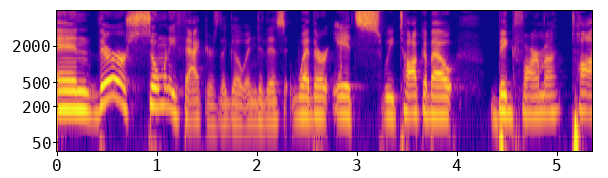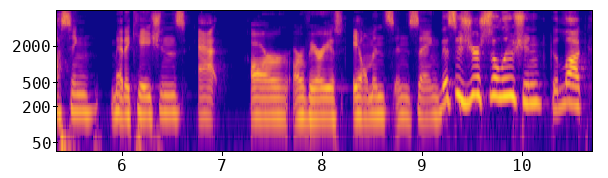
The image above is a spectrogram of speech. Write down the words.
And there are so many factors that go into this, whether it's we talk about big pharma tossing medications at our our various ailments and saying this is your solution, good luck,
